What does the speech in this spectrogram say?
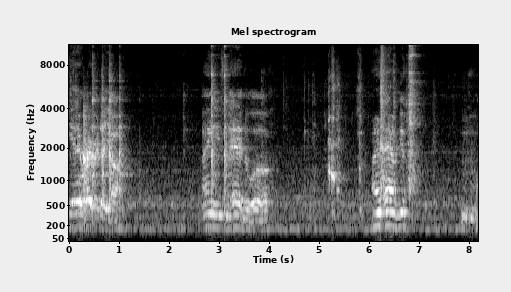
Yeah, that right right there, y'all. I ain't even finna add no, uh, I ain't adding this. Mm-mm.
